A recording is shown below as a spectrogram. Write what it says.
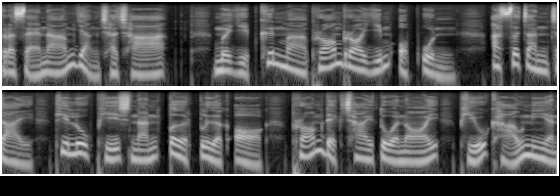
กระแสน้ำอย่างช้าๆ เมื่อหยิบขึ้นมาพร้อมรอยยิ้มอบอุ่น อัศจรรย์ใจที่ลูกพีชนั้นเปิดเปลือกออก พร้อมเด็กชายตัวน้อย ผิวขาวเนียน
